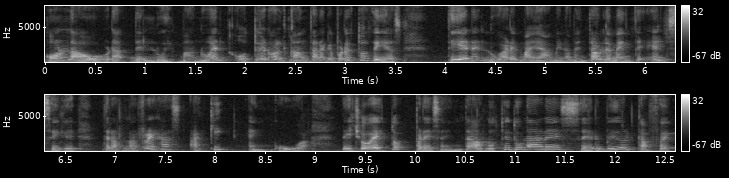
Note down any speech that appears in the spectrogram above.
con la obra de Luis Manuel Otero Alcántara, que por estos días tiene lugar en Miami. Lamentablemente, él sigue tras las rejas aquí en Cuba. Dicho esto, presentados los titulares, servido el café,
